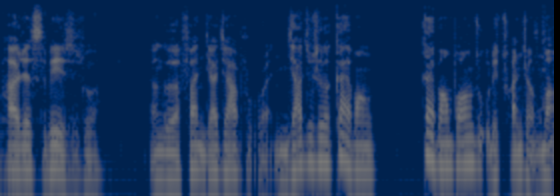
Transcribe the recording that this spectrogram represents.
还有这 Space 说，杨哥翻你家家谱，你家就是个丐帮，丐帮帮主的传承吧？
